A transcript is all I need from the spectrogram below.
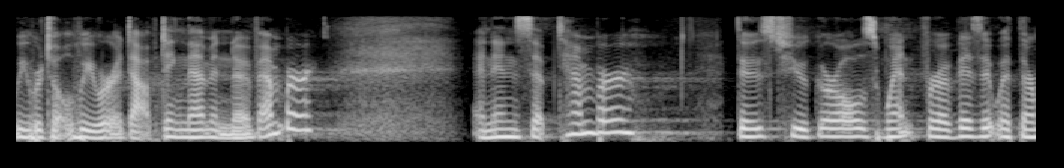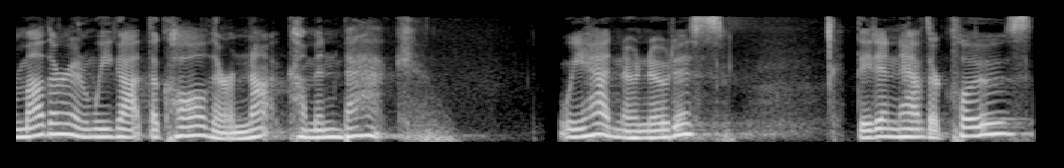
We were told we were adopting them in November. And in September, those two girls went for a visit with their mother, and we got the call they're not coming back. We had no notice. They didn't have their clothes.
